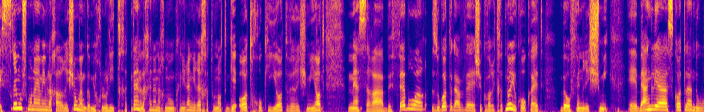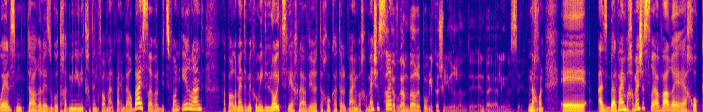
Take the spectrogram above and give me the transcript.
28 ימים לאחר הרישום הם גם יוכלו להתחתן, לכן אנחנו כנראה נראה חתונות גאות, חוקיות ורשמיות מ-10 בפברואר. זוגות, אגב, שכבר התחתנו, יוכרו כעת באופן רשמי. אה, באנגליה, סקוטלנד וווילס מותר לזוגות חד-מיניים להתחתן כבר מ-2014, אבל בצפון אירלנד, הפרלמנט המקומי לא הצליח להעביר את החוק עד 2015. אגב, גם ברפובליקה של אירלנד אה, אין בעיה להינשא. נכון. אה, אז ב-2015 עבר החוק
